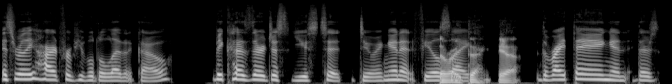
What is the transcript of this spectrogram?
it's really hard for people to let it go because they're just used to doing it. It feels the right like thing. yeah, the right thing, and there's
